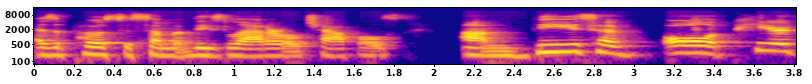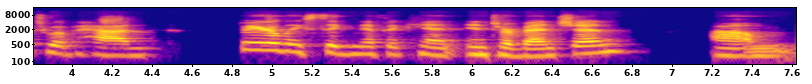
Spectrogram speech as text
as opposed to some of these lateral chapels. Um, these have all appear to have had fairly significant intervention um,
